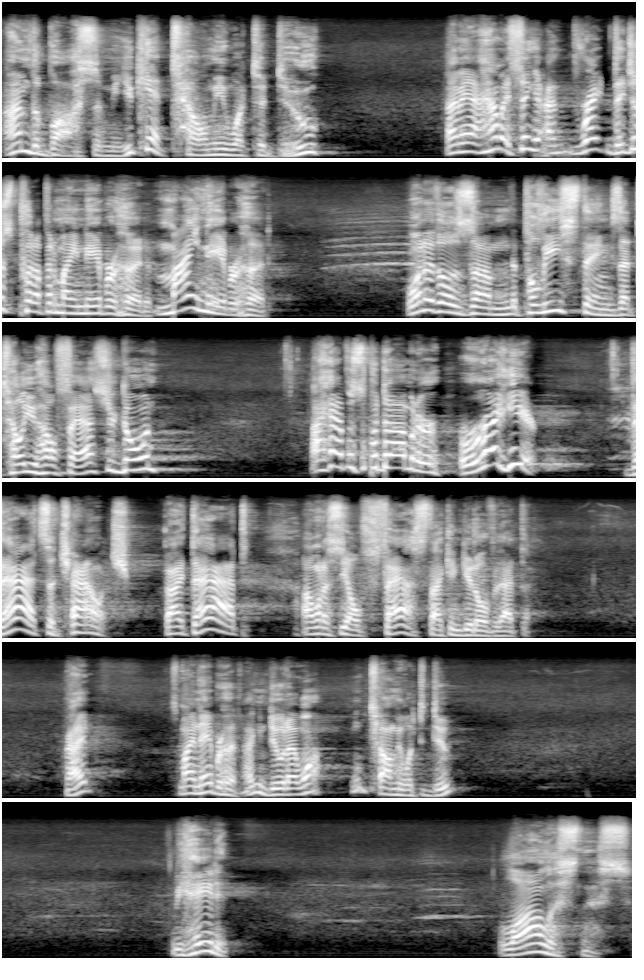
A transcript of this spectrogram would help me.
I'm the boss of me. You can't tell me what to do. I mean, how I think, right? They just put up in my neighborhood, my neighborhood, one of those um, police things that tell you how fast you're going. I have a speedometer right here. That's a challenge, right? That I want to see how fast I can get over that thing. Right? It's my neighborhood. I can do what I want. You tell me what to do. We hate it. Lawlessness.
